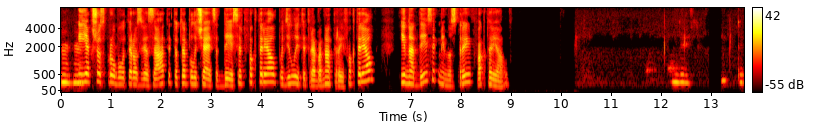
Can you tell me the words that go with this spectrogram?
Угу. І якщо спробувати розв'язати, то це виходить 10 факторіал, поділити треба на 3 факторіал і на 10 мінус 3 факторіал. 10, 3,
